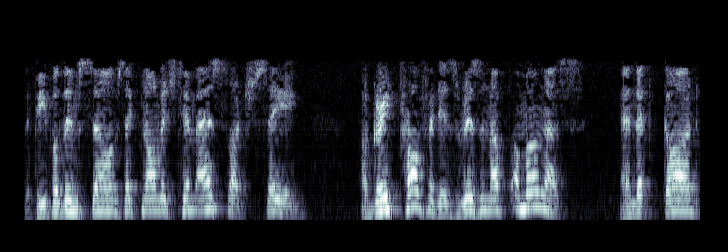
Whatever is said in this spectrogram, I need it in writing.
The people themselves acknowledged him as such, saying, A great prophet is risen up among us, and that God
